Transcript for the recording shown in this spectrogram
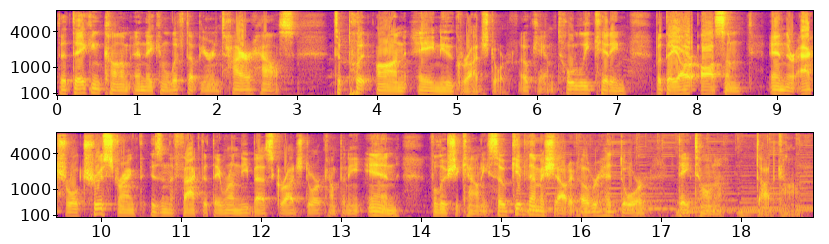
that they can come and they can lift up your entire house to put on a new garage door. Okay, I'm totally kidding, but they are awesome. And their actual true strength is in the fact that they run the best garage door company in Volusia County. So give them a shout at overheaddoordaytona.com.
